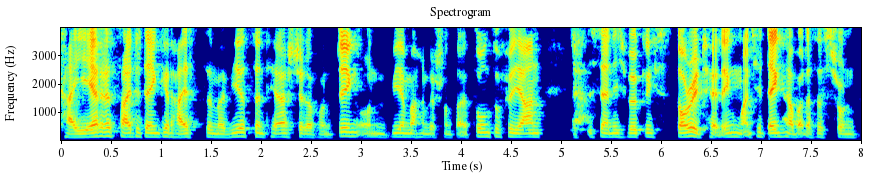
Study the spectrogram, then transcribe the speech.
Karriereseite denke, heißt es immer, wir sind Hersteller von Ding und wir machen das schon seit so und so vielen Jahren. Das ja. ist ja nicht wirklich Storytelling. Manche denken aber, das ist schon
